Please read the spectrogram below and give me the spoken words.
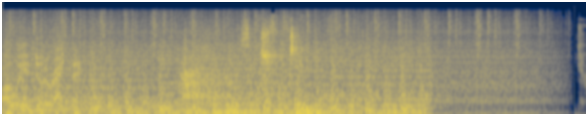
Always do the right thing.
